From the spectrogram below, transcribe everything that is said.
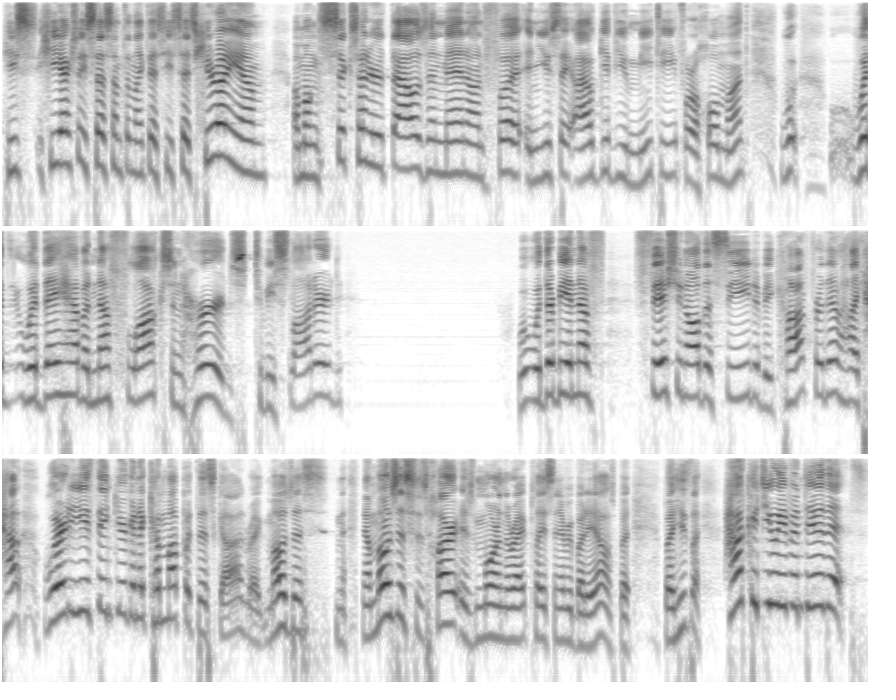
He's, he actually says something like this He says, Here I am among 600,000 men on foot, and you say, I'll give you meat to eat for a whole month. W- would, would they have enough flocks and herds to be slaughtered? W- would there be enough fish in all the sea to be caught for them? Like how where do you think you're going to come up with this, God? Right, Moses. Now Moses' heart is more in the right place than everybody else, but but he's like, how could you even do this?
